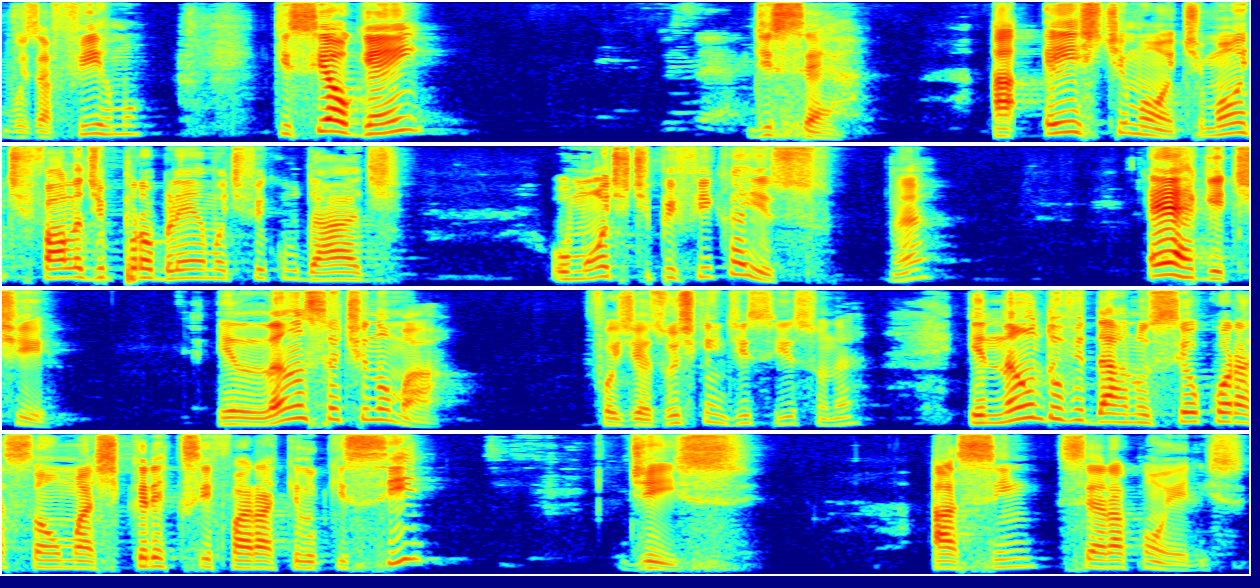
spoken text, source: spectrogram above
vos afirmo, que se alguém disser a este monte, monte fala de problema, dificuldade, o monte tipifica isso, né? Ergue-te e lança-te no mar. Foi Jesus quem disse isso, né? E não duvidar no seu coração, mas crer que se fará aquilo que se diz. Assim será com eles.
